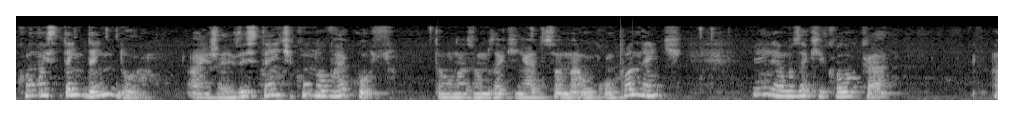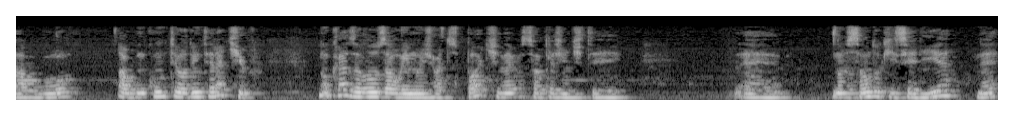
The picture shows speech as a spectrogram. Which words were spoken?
como estendendo a já existente com um novo recurso. Então, nós vamos aqui em adicionar um componente e iremos aqui colocar algo, algum conteúdo interativo. No caso, eu vou usar o Image Hotspot, né, só para a gente ter é, noção do que seria né,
